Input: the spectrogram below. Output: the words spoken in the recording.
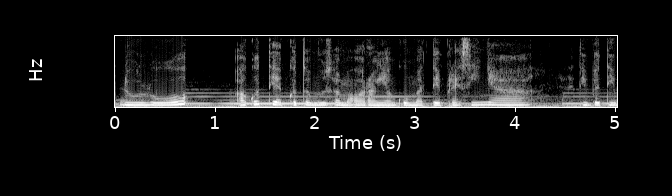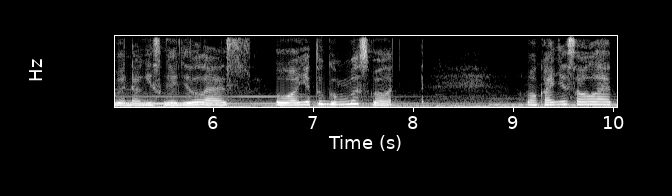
Dulu, Aku tiap ketemu sama orang yang kumat depresinya, tiba-tiba nangis gak jelas, bawahnya tuh gemes banget. Makanya sholat,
